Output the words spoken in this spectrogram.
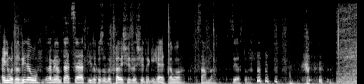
Ennyi volt a videó, remélem tetszett, iratkozzatok fel és fizessétek ki helyettem a számlát. Sziasztok!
